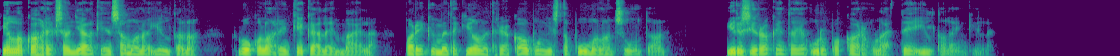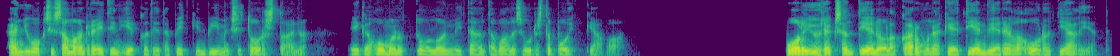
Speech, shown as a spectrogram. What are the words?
Kello kahdeksan jälkeen samana iltana Ruokolahden Kekäleenmäellä parikymmentä kilometriä kaupungista Puumalan suuntaan, hirsirakentaja Urpo Karhu lähtee iltalenkille. Hän juoksi saman reitin hiekkatietä pitkin viimeksi torstaina, eikä huomannut tuolloin mitään tavallisuudesta poikkeavaa. Puoli yhdeksän tienoilla karhu näkee tien vierellä oudot jäljet.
